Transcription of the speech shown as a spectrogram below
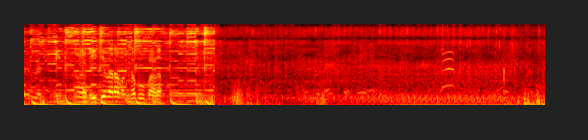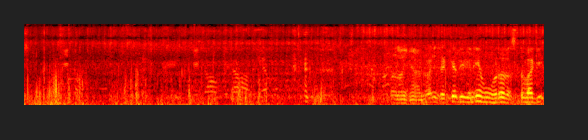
એટલે. ડીજે વાળા વખા બહુ પાડા. અહીંયા આવવાની શક્યતા નહીં હું હરો રસ્તો બાકી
